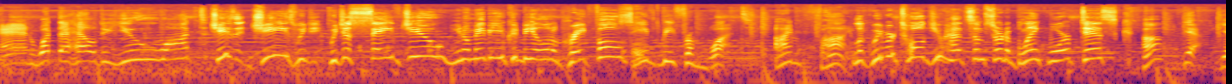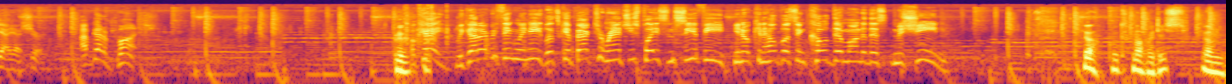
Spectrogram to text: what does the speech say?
And what the hell do you want? Jeez, jeez, we, we just saved you. You know, maybe you could be a little grateful. Saved me from what? I'm fine. Look, we were told you had some sort of blank warp disk. Huh? Yeah, yeah, yeah, sure. I've got a bunch. Okay, we got everything we need. Let's get back to Ranchi's place and see if he, you know, can help us encode them onto this machine. Ja, gut, machen wir dies. Ähm,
